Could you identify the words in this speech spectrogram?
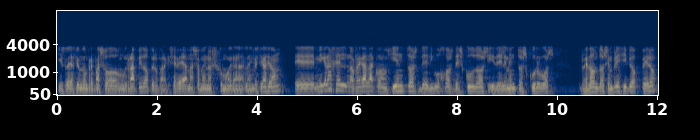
y estoy haciendo un repaso muy rápido, pero para que se vea más o menos cómo era la investigación, eh, Miguel Ángel nos regala con cientos de dibujos de escudos y de elementos curvos, redondos en principio, pero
